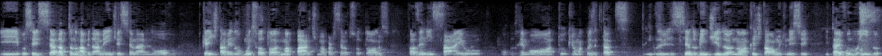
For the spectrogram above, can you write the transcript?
E vocês se adaptando rapidamente a esse cenário novo. Porque a gente está vendo muitos fotógrafos, uma parte, uma parcela dos fotógrafos, fazendo ensaio remoto, que é uma coisa que está, inclusive, sendo vendido. Eu não acreditava muito nisso e está evoluindo.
